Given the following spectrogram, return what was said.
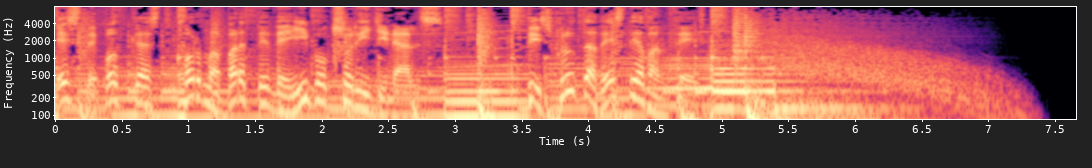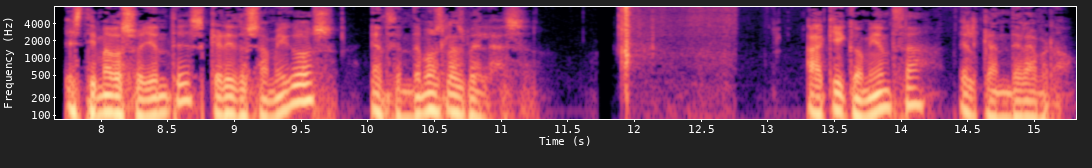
Este podcast forma parte de Evox Originals. Disfruta de este avance. Estimados oyentes, queridos amigos, encendemos las velas. Aquí comienza el candelabro.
